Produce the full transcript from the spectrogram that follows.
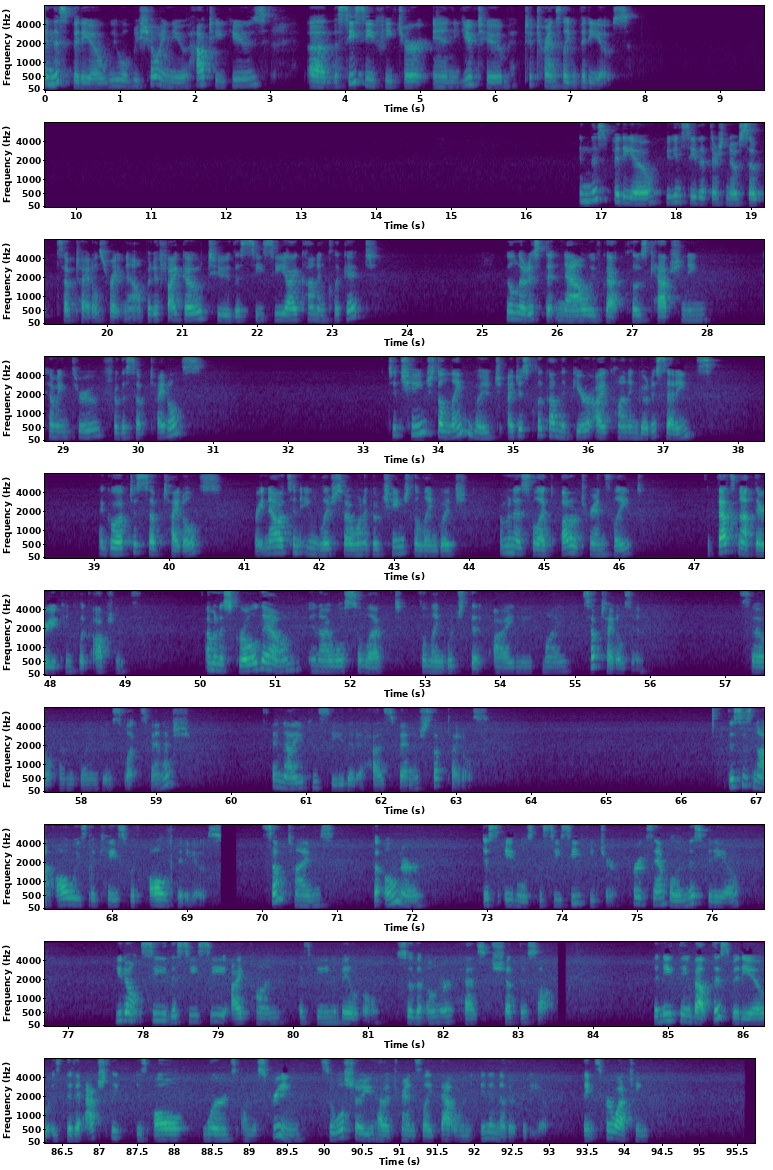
In this video, we will be showing you how to use uh, the CC feature in YouTube to translate videos. In this video, you can see that there's no sub subtitles right now, but if I go to the CC icon and click it, you'll notice that now we've got closed captioning coming through for the subtitles. To change the language, I just click on the gear icon and go to Settings. I go up to Subtitles. Right now it's in English, so I want to go change the language. I'm going to select Auto Translate if that's not there, you can click Options. I'm going to scroll down and I will select the language that I need my subtitles in. So I'm going to select Spanish and now you can see that it has Spanish subtitles. This is not always the case with all videos. Sometimes the owner disables the CC feature. For example, in this video, you don't see the CC icon as being available, so the owner has shut this off. The neat thing about this video is that it actually is all words on the screen, so we'll show you how to translate that one in another video. Thanks for watching.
